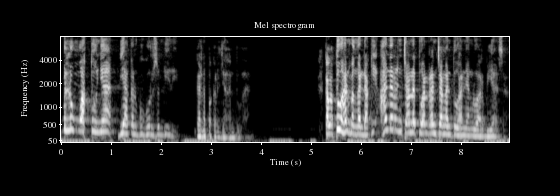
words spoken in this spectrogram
belum waktunya dia akan gugur sendiri karena pekerjaan Tuhan. Kalau Tuhan menghendaki ada rencana Tuhan, rancangan Tuhan yang luar biasa.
